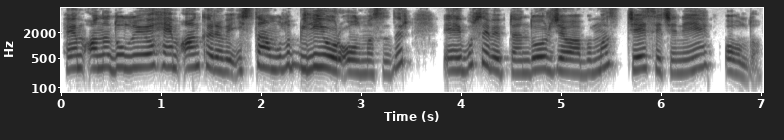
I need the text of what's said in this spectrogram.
Hem Anadolu'yu hem Ankara ve İstanbul'u biliyor olmasıdır. E, bu sebepten doğru cevabımız C seçeneği oldu.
